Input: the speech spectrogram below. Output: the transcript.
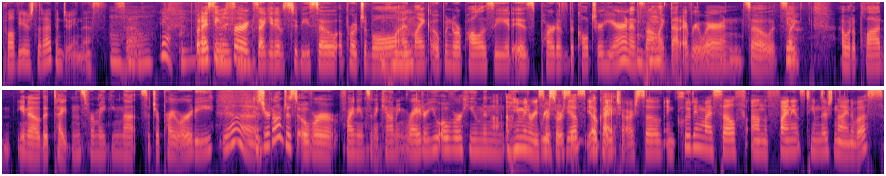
12 years that I've been doing this. So, Mhm. yeah. But I think for executives to be so approachable Mhm. and like open door policy, it is part of the culture here, and it's not like that everywhere. And so it's Yeah. like I would applaud, you know, the Titans for making that such a priority Yeah. because you're not just over finance and accounting, right? Are you over human? Uh, human resources, Resources, Yep, yep, okay. HR. So, including myself on the finance team, there's nine of us,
